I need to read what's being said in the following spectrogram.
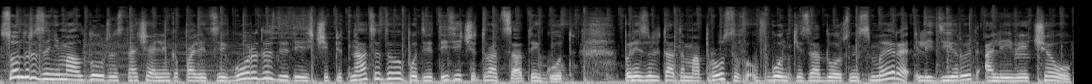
Сондерс занимал должность начальника полиции города с 2015 по 2020 год. По результатам опросов в гонке за должность мэра лидирует Оливия Чоу,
